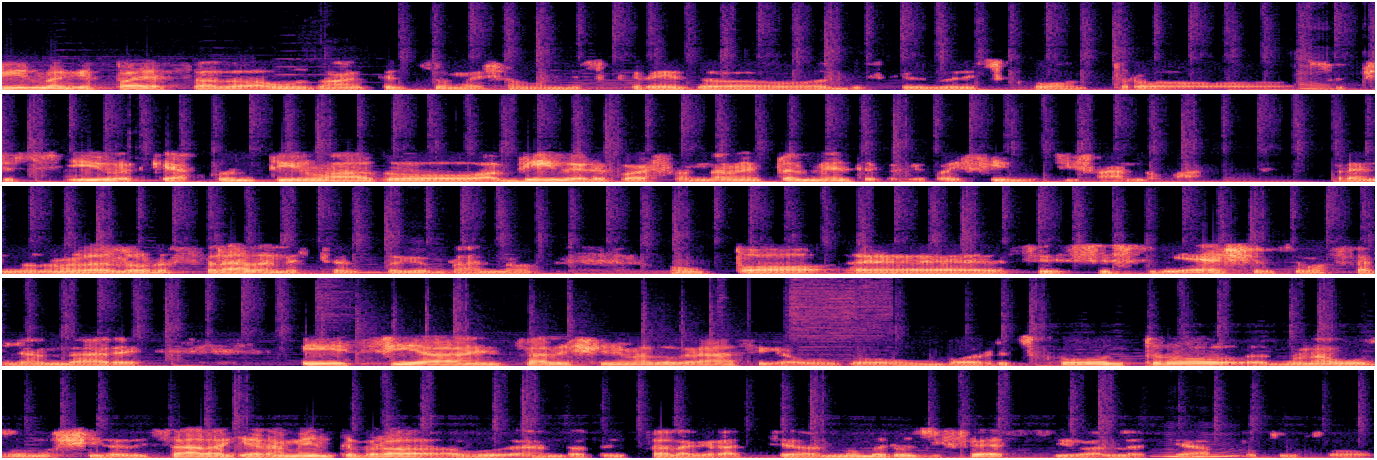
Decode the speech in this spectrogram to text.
film che poi è stato, ha avuto anche insomma, diciamo, un discreto, discreto riscontro eh. successivo e che ha continuato a vivere poi fondamentalmente perché poi i film si fanno ma prendono la loro strada nel senso che vanno un po' eh, se, se, si riesce insomma, a farli andare e sia in sale cinematografica ha avuto un buon riscontro, non ha avuto un'uscita di sala chiaramente, però è andato in sala grazie a numerosi festival mm-hmm. che ha mhm. potuto,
